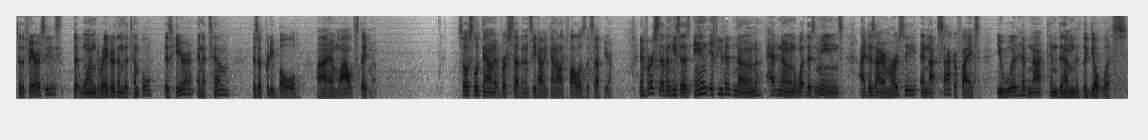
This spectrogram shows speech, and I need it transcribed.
to the Pharisees that one greater than the temple is here and it's him is a pretty bold uh, and wild statement. So let's look down at verse 7 and see how he kind of like follows this up here. In verse 7, he says, And if you have known, had known what this means, I desire mercy and not sacrifice, you would have not condemned the guiltless.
